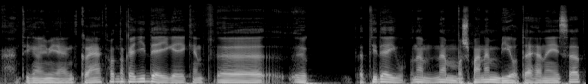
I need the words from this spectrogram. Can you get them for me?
hát igen, hogy milyen kaják kapnak, egy ideig egyébként ö, ők tehát ideig, nem, nem, most már nem biotehenészet,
